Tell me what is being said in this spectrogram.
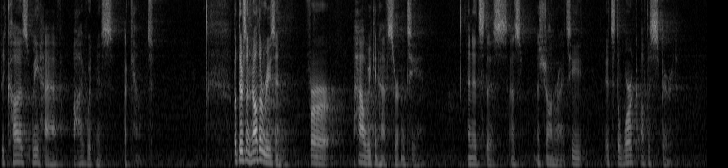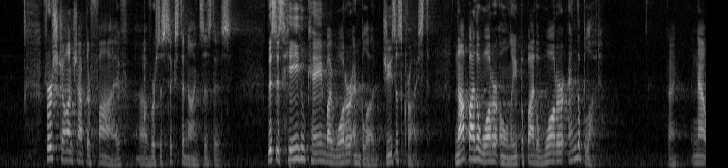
Because we have eyewitness account. But there's another reason for how we can have certainty, and it's this, as, as John writes, he, it's the work of the Spirit. 1 John chapter 5, uh, verses 6 to 9 says this This is he who came by water and blood, Jesus Christ, not by the water only, but by the water and the blood. Okay? Now,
